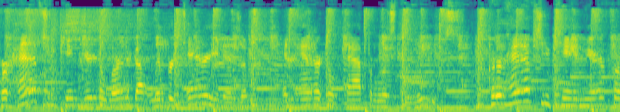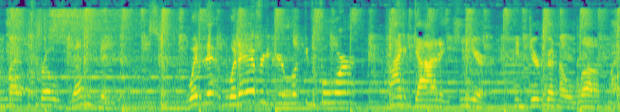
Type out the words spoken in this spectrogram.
Perhaps you came here to learn about libertarianism and anarcho capitalist beliefs. Perhaps you came here for my pro gun videos. Whatever you're looking for, I got it here, and you're gonna love my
